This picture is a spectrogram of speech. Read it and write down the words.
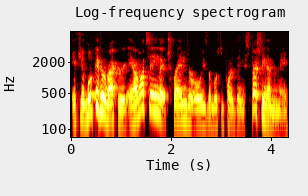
If you look at her record, and I'm not saying that trends are always the most important thing, especially in MMA,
